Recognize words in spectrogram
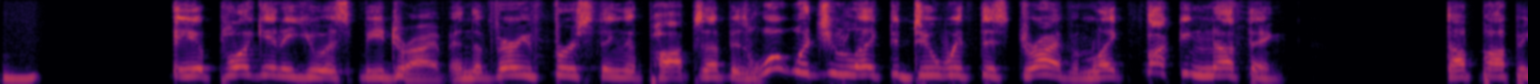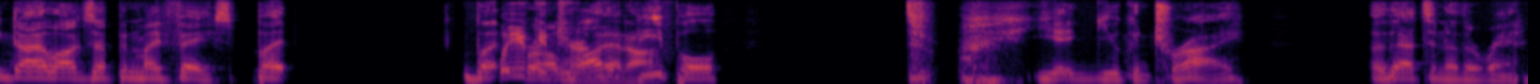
you plug in a USB drive, and the very first thing that pops up is, "What would you like to do with this drive?" I'm like, "Fucking nothing." Stop popping dialogues up in my face. But, but well, for a lot of people, you, you can try. That's another rant.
